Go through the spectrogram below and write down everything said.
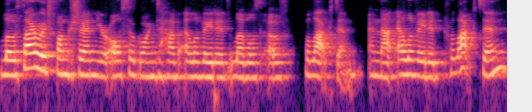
low thyroid function you're also going to have elevated levels of prolactin and that elevated prolactin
